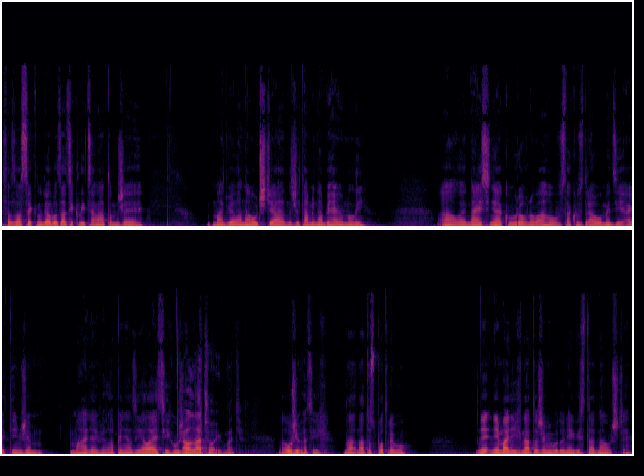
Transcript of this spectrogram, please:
sa zaseknúť alebo zacikliť sa na tom, že mať veľa na účte a že tam mi nabiehajú nuly. Ale nájsť si nejakú rovnováhu, takú zdravú medzi aj tým, že mať aj veľa peňazí, ale aj si ich užívať. Ale na čo ich mať? No, užívať si ich. Na, na tú spotrebu. Ne, nemať ich na to, že mi budú niekde stáť na účte.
